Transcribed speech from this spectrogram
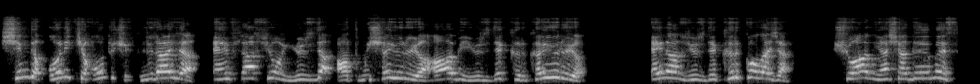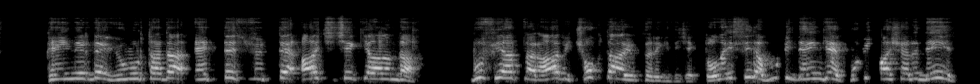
Şimdi 12-13 lirayla enflasyon %60'a yürüyor abi %40'a yürüyor. En az %40 olacak. Şu an yaşadığımız peynirde, yumurtada, ette, sütte, ayçiçek yağında bu fiyatlar abi çok daha yukarı gidecek. Dolayısıyla bu bir denge, bu bir başarı değil.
